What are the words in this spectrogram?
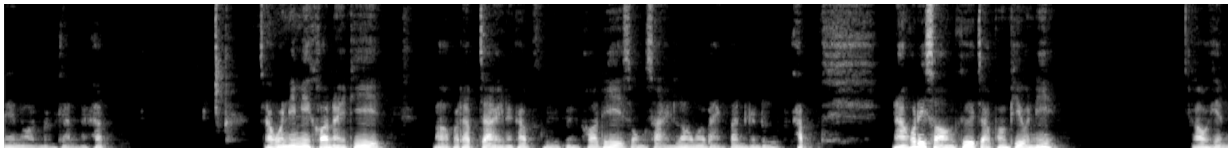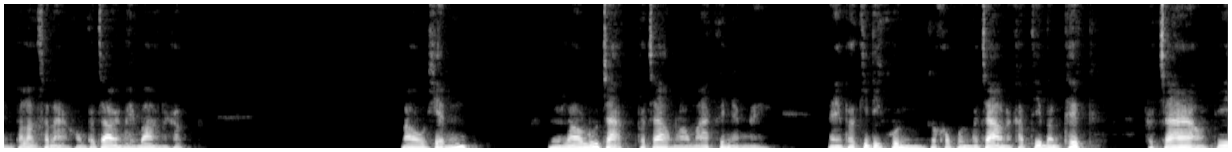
แน่นอนเหมือนกันนะครับ จากวันนี้มีข้อไหนที่เราประทับใจนะครับหรือเป็นข้อที่สงสัยลองมาแบ่งปันกันดูครับหนาข้อที่สองคือจากพระคัมภีร์วันนี้ เราเห็นพระลักษณะของพระเจ้าอย่างไรบ้างนะครับ เราเห็นหรือเรารู้จักพระเจ้าของเรามากขึ้นยังไง ในพระกิตติคุณก็ขอบคุณพระเจ้านะครับ ที่บันทึกพระเจ้าที่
